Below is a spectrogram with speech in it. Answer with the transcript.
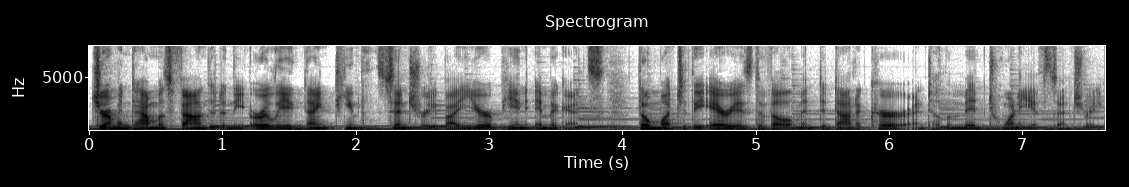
Germantown was founded in the early 19th century by European immigrants, though much of the area's development did not occur until the mid 20th century.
